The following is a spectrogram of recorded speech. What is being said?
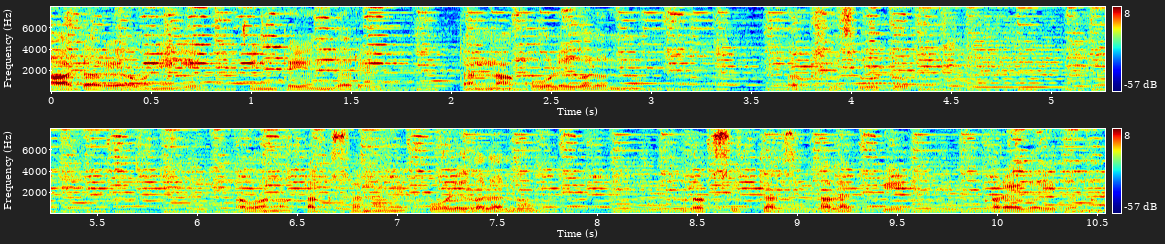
ಆದರೆ ಅವನಿಗೆ ಚಿಂತೆಯೆಂದರೆ ತನ್ನ ಕೋಳಿಗಳನ್ನು ರಕ್ಷಿಸುವುದು. ಅವನು ತಕ್ಷಣವೇ ಕೋಳಿಗಳನ್ನು ಸುರಕ್ಷಿತ ಸ್ಥಳಕ್ಕೆ ಕರೆದೊಯ್ದನು.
